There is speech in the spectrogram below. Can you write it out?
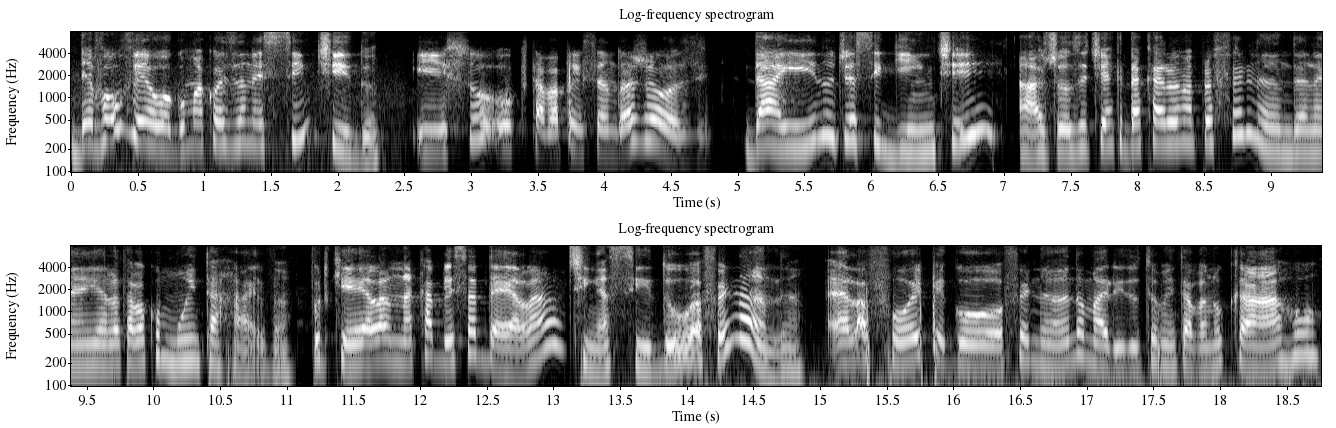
devolveu alguma coisa nesse sentido. Isso o que estava pensando a Josi. Daí, no dia seguinte, a Josi tinha que dar carona pra Fernanda, né? E ela tava com muita raiva. Porque ela, na cabeça dela, tinha sido a Fernanda. Ela foi, pegou a Fernanda, o marido também tava no carro.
